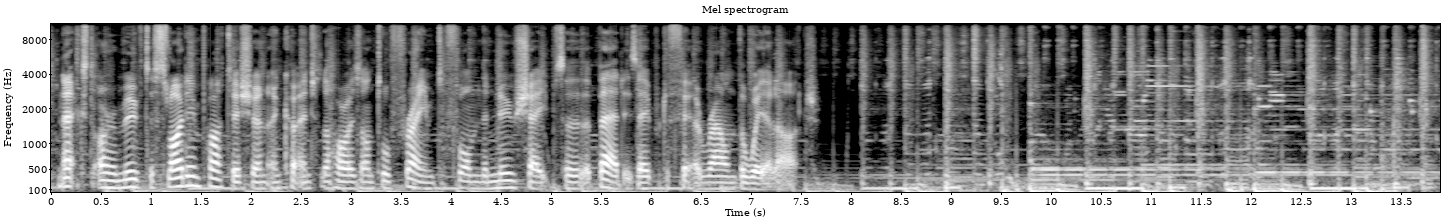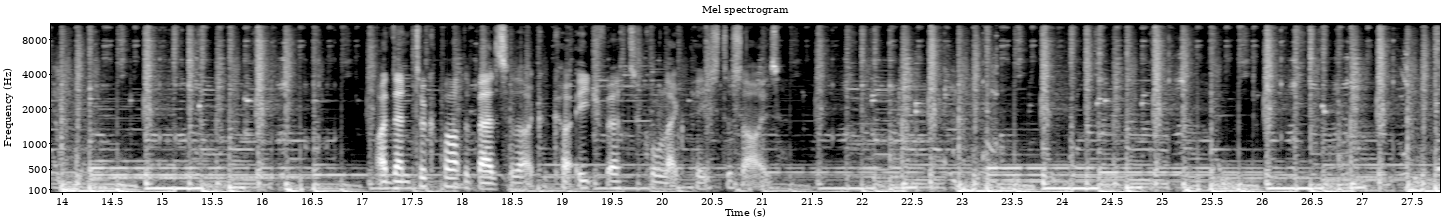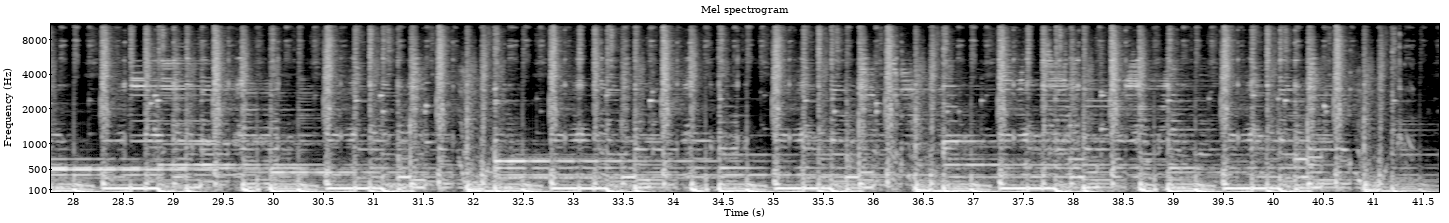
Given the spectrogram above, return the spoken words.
Next, I removed the sliding partition and cut into the horizontal frame to form the new shape so that the bed is able to fit around the wheel arch. I then took apart the bed so that I could cut each vertical leg piece to size.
